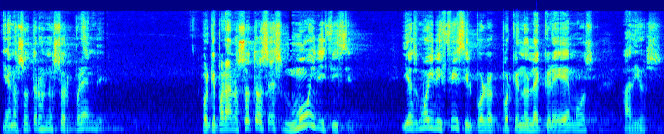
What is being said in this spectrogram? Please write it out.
Y a nosotros nos sorprende. Porque para nosotros es muy difícil. Y es muy difícil porque no le creemos a Dios.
